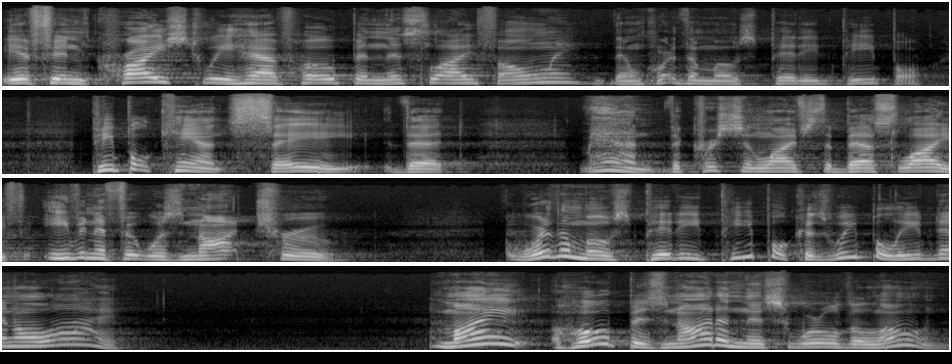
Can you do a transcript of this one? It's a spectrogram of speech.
If in Christ we have hope in this life only, then we're the most pitied people. People can't say that, man, the Christian life's the best life, even if it was not true. We're the most pitied people because we believed in a lie. My hope is not in this world alone.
